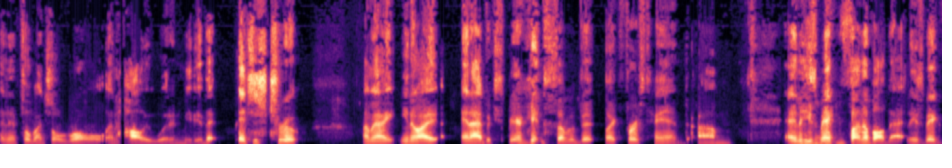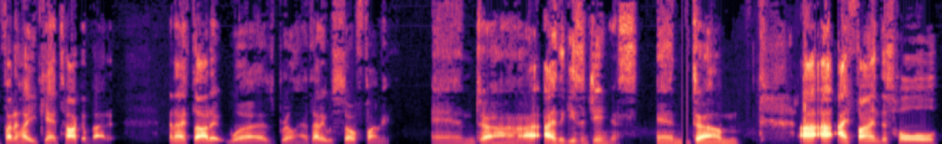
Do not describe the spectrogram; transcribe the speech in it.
an influential role in Hollywood and media. That it's just true. I mean, I you know, I and I've experienced some of it like firsthand. Um, and he's making fun of all that, and he's making fun of how you can't talk about it. And I thought it was brilliant. I thought it was so funny, and uh, I think he's a genius. And um, I, I I find this whole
